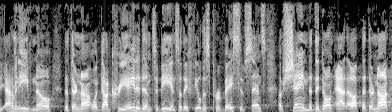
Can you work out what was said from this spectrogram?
See, Adam and Eve know that they're not what God created them to be, and so they feel this pervasive sense of shame that they don't add up, that they're not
